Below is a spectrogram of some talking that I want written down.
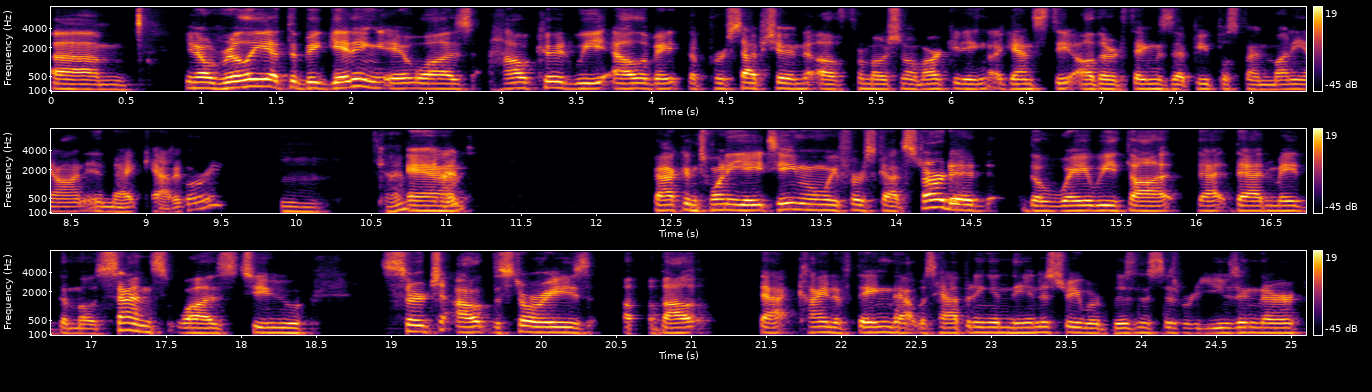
um, you know, really at the beginning, it was how could we elevate the perception of promotional marketing against the other things that people spend money on in that category? Mm, okay. And back in 2018, when we first got started, the way we thought that that made the most sense was to search out the stories about that kind of thing that was happening in the industry where businesses were using their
